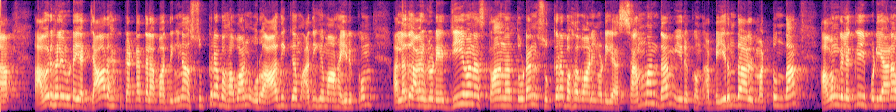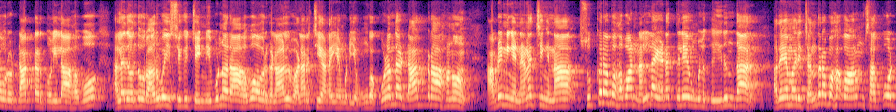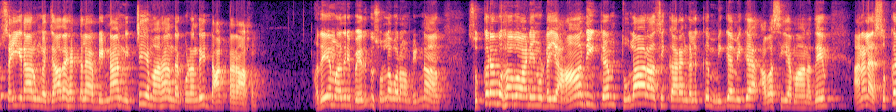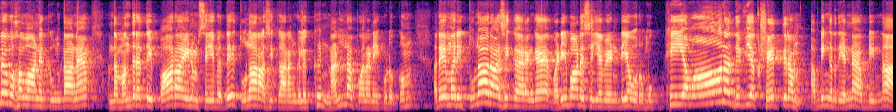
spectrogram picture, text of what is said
அவர்களுடைய ஜாதக கட்டத்தில் பார்த்தீங்கன்னா சுக்கர பகவான் ஒரு ஆதிக்கம் அதிகமாக இருக்கும். அல்லது அவர்களுடைய ஜீவன ஸ்தானத்துடன் சுக்கர பகவானினுடைய சம்பந்தம் இருக்கும். அப்படி இருந்தால் மட்டும்தான் அவங்களுக்கு இப்படியான ஒரு டாக்டர் தொழிலாகவோ அல்லது வந்து ஒரு அறுவை சிகிச்சை நிபுணராகவோ அவர்களால் வளர்ச்சி அடைய முடியும். உங்கள் குழந்தை டாக்டர் ஆகணும். அப்படின்னு நீங்கள் நினச்சிங்கன்னா சுக்கர பகவான் நல்ல இடத்திலே உங்களுக்கு இருந்தார். அதே மாதிரி சந்திர பகவானும் சப்போர்ட் செய்கிறார் உங்கள் ஜாதகத்தில் அப்படின்னா நிச்சயமாக அந்த குழந்தை டாக்டர் ஆகும். அதே மாதிரி இப்போ எதுக்கு சொல்ல வரோம் அப்படின்னா சுக்கர பகவானினுடைய ஆதிக்கம் துலா ராசிக்காரங்களுக்கு மிக மிக அவசியமானது. அதனால் சுக்கர பகவானுக்கு உண்டான அந்த மந்திரத்தை பாராயணம் செய்வது துலா ராசிக்காரங்களுக்கு நல்ல பலனை கொடுக்கும். அதே மாதிரி துலா ராசிக்காரங்க வழிபாடு செய்ய வேண்டிய ஒரு முக்கியமான திவ்ய க்ஷேத்திரம் அப்படிங்கிறது என்ன அப்படின்னா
